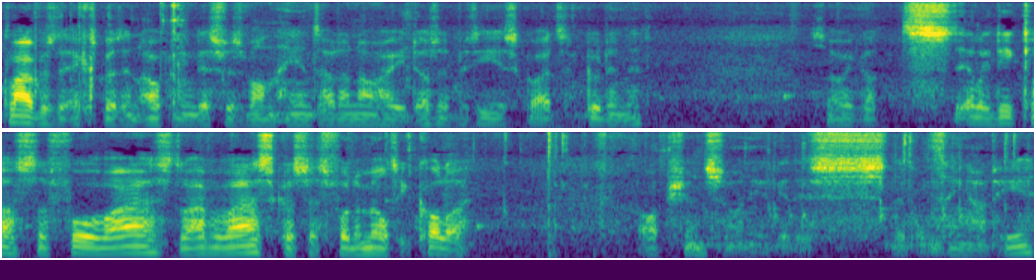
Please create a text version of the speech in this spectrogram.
Clive is the expert in opening this with one hand. I don't know how he does it, but he is quite good in it. So we got the LED cluster, four wires, driver wires, because it's for the multi-color option. So I need to get this little thing out here.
